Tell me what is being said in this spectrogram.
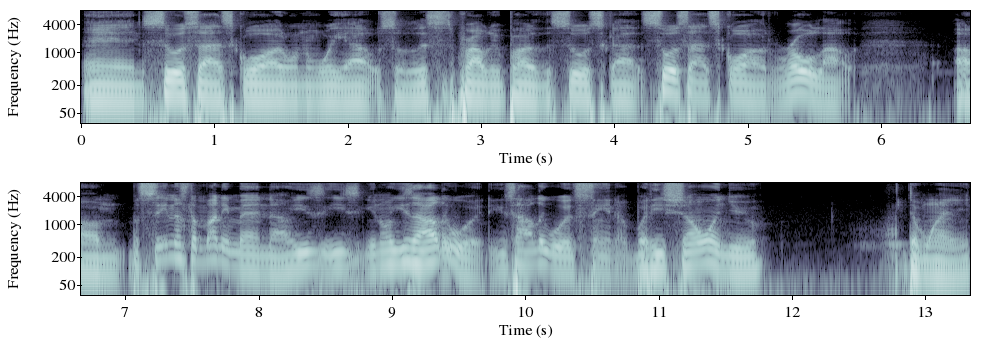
and Suicide Squad on the way out. So this is probably part of the Suicide Suicide Squad rollout. Um, but Cena's the money man now. He's he's you know he's Hollywood. He's Hollywood Cena, but he's showing you, Dwayne,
